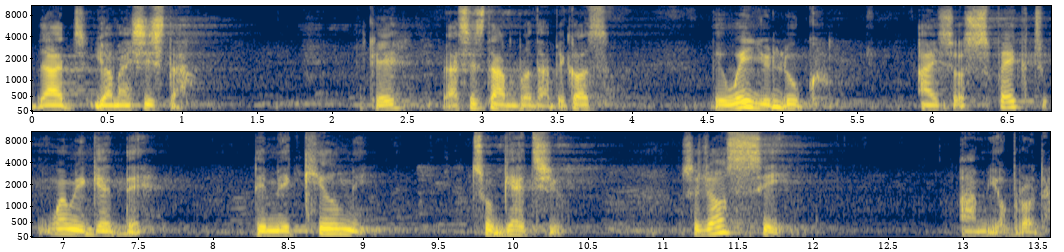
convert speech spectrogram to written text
that you are my sister. Okay? You are sister and brother. Because the way you look, I suspect when we get there, they may kill me to get you. So just say, I'm your brother.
